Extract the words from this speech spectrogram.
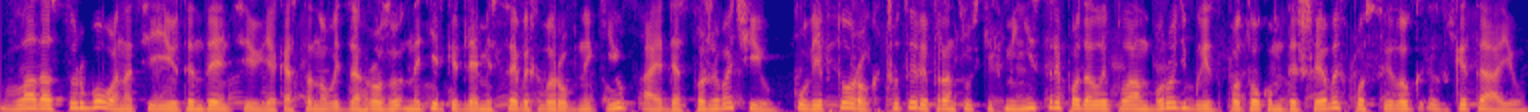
Влада стурбована цією тенденцією, яка становить загрозу не тільки для місцевих виробників, а й для споживачів. У вівторок чотири французьких міністри подали план боротьби з потоком дешевих посилок з Китаю,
